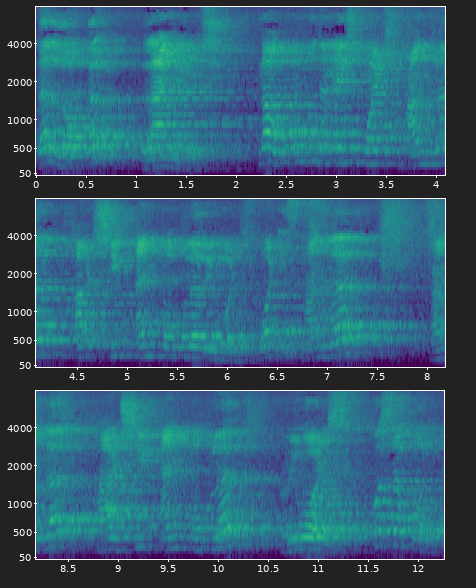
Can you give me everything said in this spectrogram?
the local language. Now come to the next point, hunger, hardship and popular revolts. What is hunger? Hunger, hardship and popular revolts. First of all,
